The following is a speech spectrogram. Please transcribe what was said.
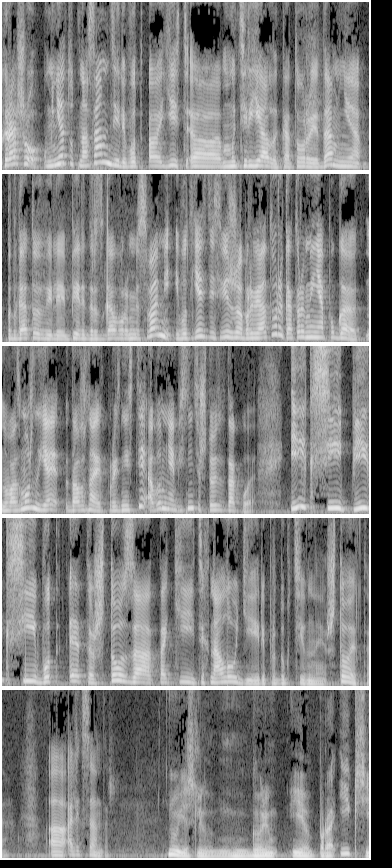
Хорошо, у меня тут на самом деле вот э, есть э, материалы, которые да, мне подготовили перед разговорами с вами, и вот я здесь вижу аббревиатуры, которые меня пугают. Но, возможно, я должна их произнести, а вы мне объясните, что это такое. Икси, пикси, вот это что за такие технологии репродуктивные? Что это, э, Александр? Ну, если говорим и про ИКСИ,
